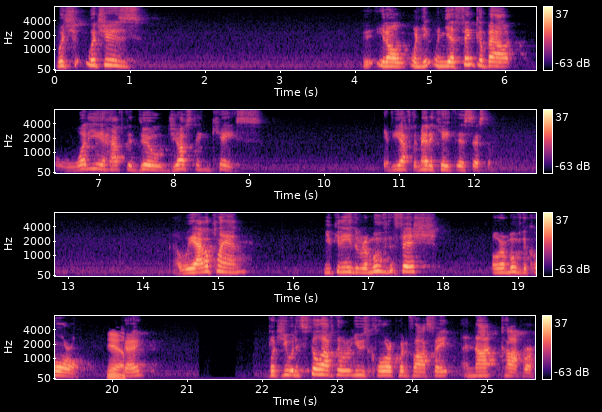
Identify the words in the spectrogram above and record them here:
which which is, you know, when you when you think about what do you have to do just in case if you have to medicate this system. Uh, we have a plan. You can either remove the fish or remove the coral. Yeah. Okay. But you would still have to use chloroquine phosphate and not copper.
